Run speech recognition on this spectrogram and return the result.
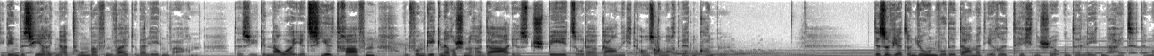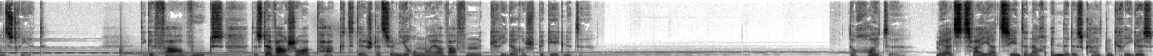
die den bisherigen Atomwaffen weit überlegen waren, da sie genauer ihr Ziel trafen und vom gegnerischen Radar erst spät oder gar nicht ausgemacht werden konnten. Der Sowjetunion wurde damit ihre technische Unterlegenheit demonstriert. Die Gefahr wuchs, dass der Warschauer Pakt der Stationierung neuer Waffen kriegerisch begegnete. Doch heute, mehr als zwei Jahrzehnte nach Ende des Kalten Krieges,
